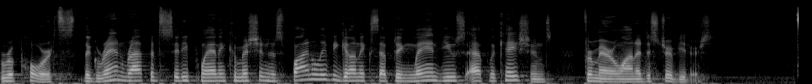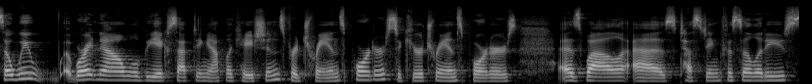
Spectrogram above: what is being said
reports, the Grand Rapids City Planning Commission has finally begun accepting land use applications for marijuana distributors. So we right now will be accepting applications for transporters, secure transporters, as well as testing facilities.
